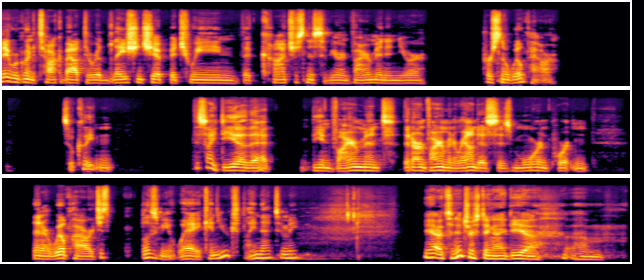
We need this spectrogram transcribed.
Today, we're going to talk about the relationship between the consciousness of your environment and your personal willpower. So, Clayton, this idea that the environment, that our environment around us is more important than our willpower just blows me away. Can you explain that to me? Yeah, it's an interesting idea. Um,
